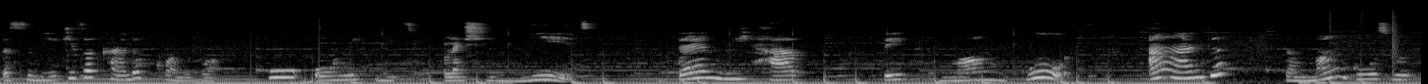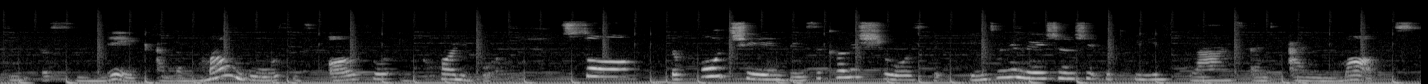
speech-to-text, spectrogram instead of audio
The snake is a kind of carnivore who only eats fleshy meat. Then we have the mongoose. And the mongoose will eat the snake and the mongoose is also a carnivore. So the food chain basically shows the interrelationship between plants and animals.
